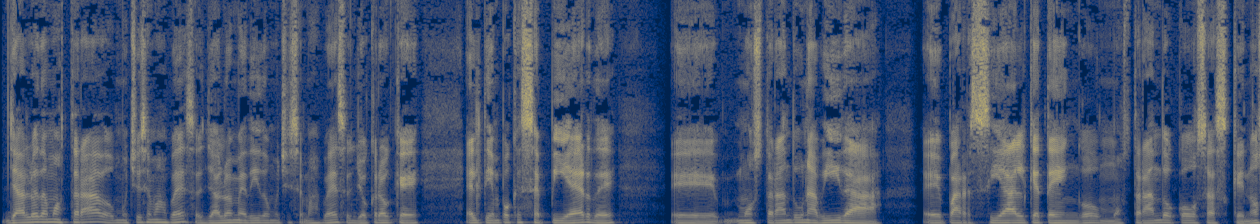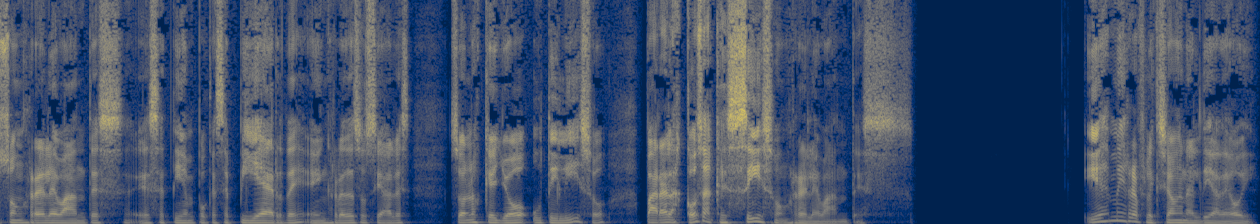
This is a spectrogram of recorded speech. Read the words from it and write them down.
Ya lo he demostrado muchísimas veces, ya lo he medido muchísimas veces. Yo creo que el tiempo que se pierde eh, mostrando una vida eh, parcial que tengo, mostrando cosas que no son relevantes, ese tiempo que se pierde en redes sociales, son los que yo utilizo para las cosas que sí son relevantes. Y es mi reflexión en el día de hoy,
